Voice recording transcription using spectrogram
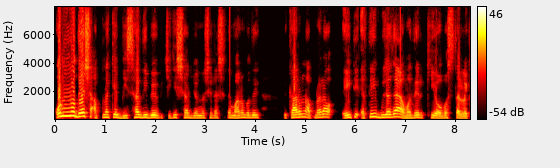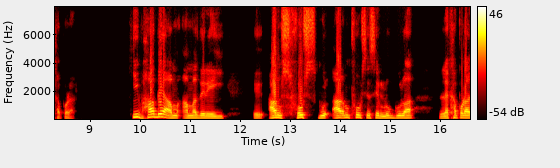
অন্য দেশ আপনাকে ভিসা দিবে চিকিৎসার জন্য, সেটার সাথে মানবাধিক কারণ আপনারা এইটি, এতেই বোঝা যায় আমাদের কি অবস্থা লেখাপড়ার। কীভাবে আম- আমাদের এই আর্মস ফোর্স আর্ম ফোর্সেস এর লোকগুলা লেখাপড়া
